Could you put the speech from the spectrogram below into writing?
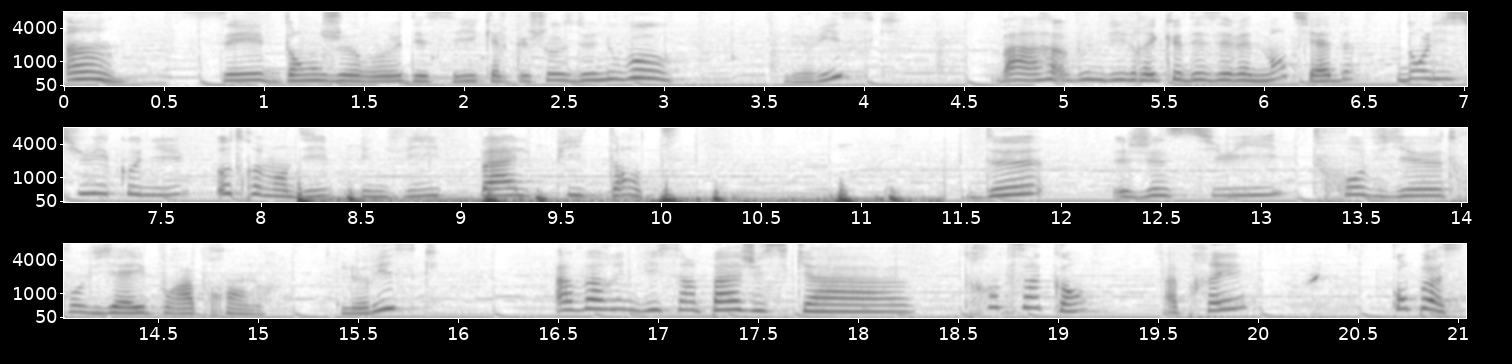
1. C'est dangereux d'essayer quelque chose de nouveau. Le risque? Bah, vous ne vivrez que des événements tièdes, dont l'issue est connue, autrement dit, une vie palpitante. 2. Je suis trop vieux, trop vieille pour apprendre. Le risque? Avoir une vie sympa jusqu'à 35 ans. Après, compost.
